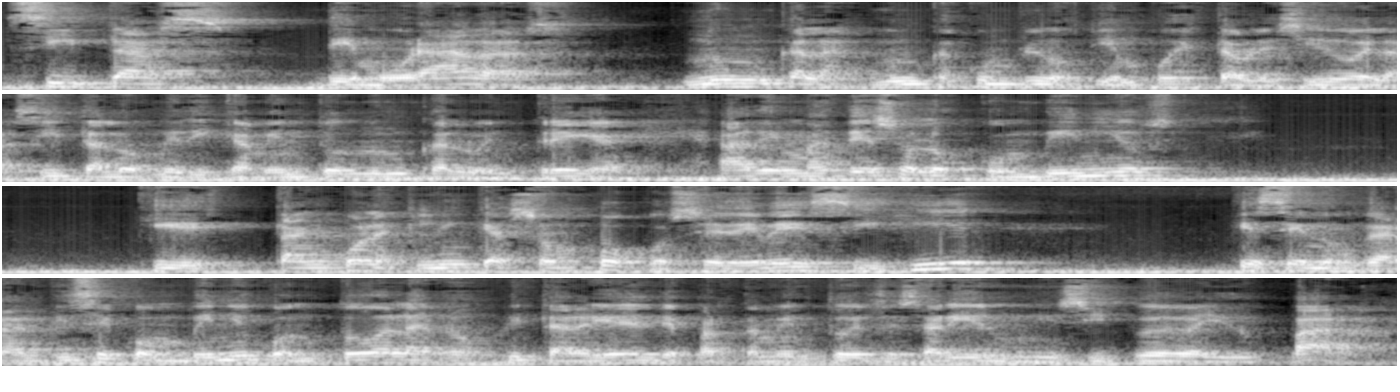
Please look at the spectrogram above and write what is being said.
Citas demoradas, nunca, las, nunca cumplen los tiempos establecidos de la cita, los medicamentos nunca lo entregan. Además de eso, los convenios que están con las clínicas son pocos. Se debe exigir que se nos garantice convenio con todas las hospitalarias del departamento del Cesar y del municipio de Valledupar.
